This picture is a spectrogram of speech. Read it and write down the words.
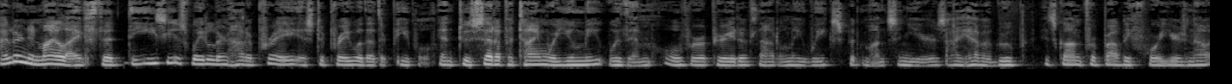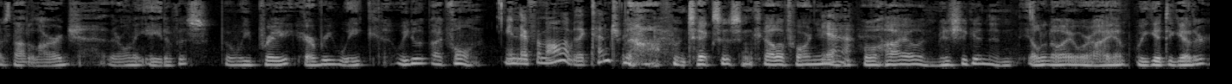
I learned in my life that the easiest way to learn how to pray is to pray with other people and to set up a time where you meet with them over a period of not only weeks but months and years. I have a group, it's gone for probably four years now. It's not large. There are only eight of us, but we pray every week. We do it by phone And they're from all over the country. Oh, from Texas and California, Yeah. and Ohio and Michigan and Illinois, where I am. We get together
